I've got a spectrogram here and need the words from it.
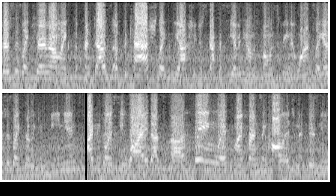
versus like carrying around like the printouts of the cache, like we actually just got to see everything on the phone screen at once. Like it was just like really convenient. I can totally see why that's a thing with my friends in college and at Disney.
